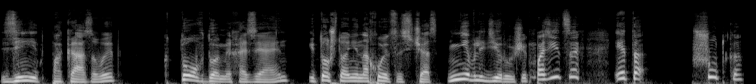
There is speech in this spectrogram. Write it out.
«Зенит» показывает, кто в доме хозяин, и то, что они находятся сейчас не в лидирующих позициях, это шутка,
